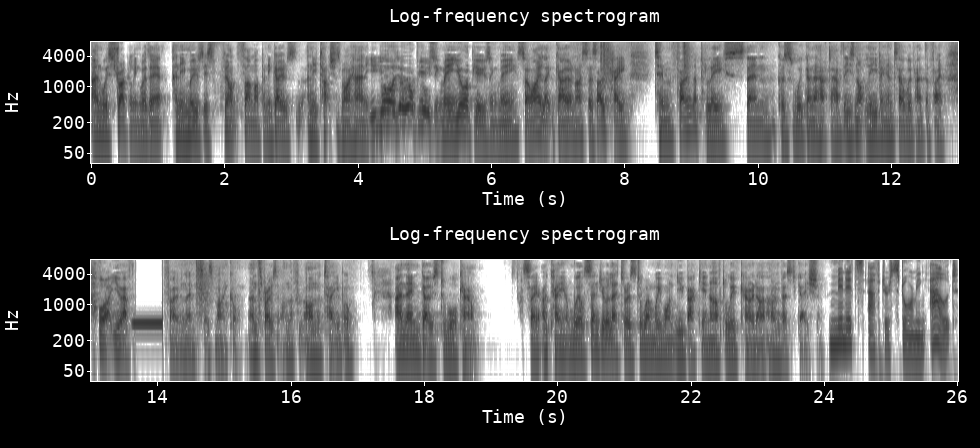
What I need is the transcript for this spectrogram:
And we're struggling with it. And he moves his thumb up and he goes and he touches my hand. You're, you're abusing me. You're abusing me. So I let go and I says, okay, Tim, phone the police then, because we're going to have to have these not leaving until we've had the phone. All right, you have the phone then, says Michael, and throws it on the, on the table and then goes to walk out say, okay, and we'll send you a letter as to when we want you back in after we've carried out our investigation. Minutes after storming out,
